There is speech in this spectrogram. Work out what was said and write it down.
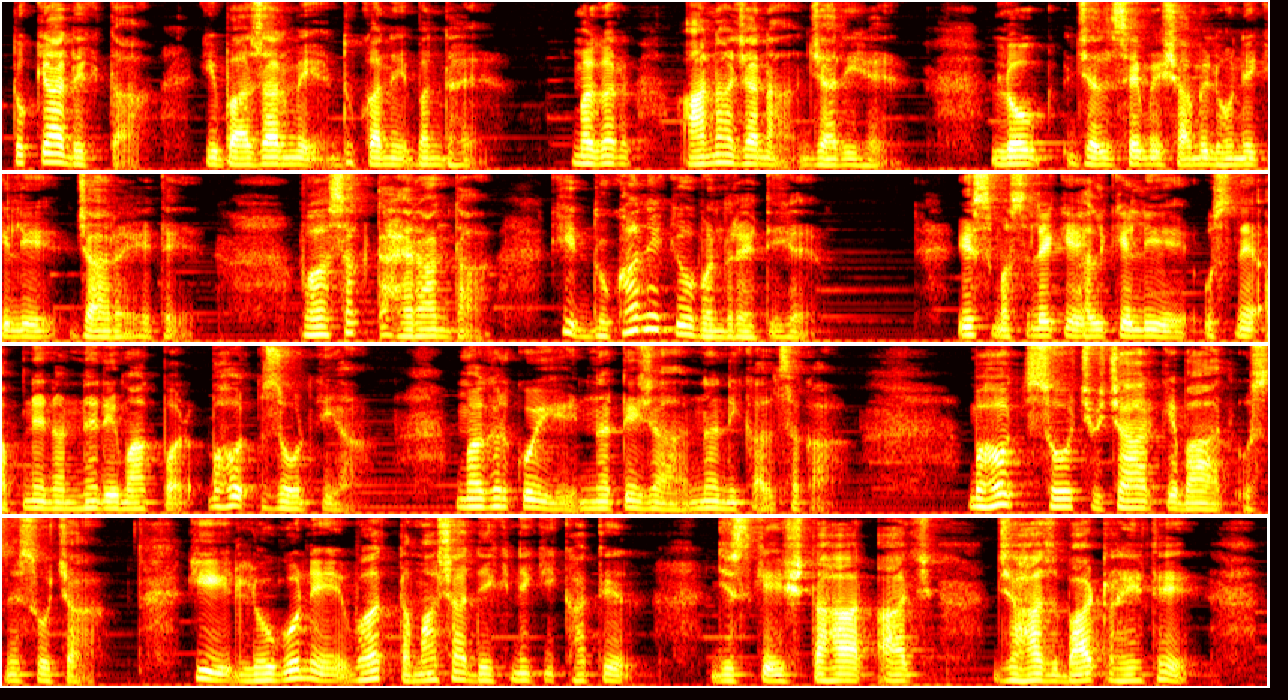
तो क्या देखता कि बाज़ार में दुकानें बंद है मगर आना जाना जारी है। लोग जलसे में शामिल होने के लिए जा रहे थे। वह सख्त हैरान था कि दुकानें क्यों बंद रहती है? इस मसले के हल के लिए उसने अपने नन्हे दिमाग पर बहुत ज़ोर दिया, मगर कोई नतीजा न निकाल सका। बहुत सोच विचार के बाद उसने सोचा कि लोगों ने वह तमाशा देखने की खातिर जिसके इश्तहार आज जहाज़ बांट रहे थे,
